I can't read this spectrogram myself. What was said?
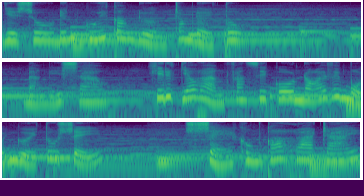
giêsu đến cuối con đường trong đời tu. Bạn nghĩ sao khi đức giáo hoàng francisco nói với mỗi người tu sĩ, sẽ không có hoa trái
